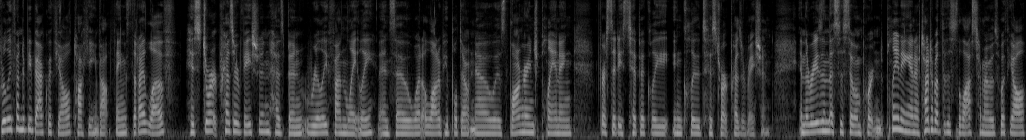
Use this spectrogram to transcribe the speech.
really fun to be back with y'all talking about things that I love. Historic preservation has been really fun lately. And so, what a lot of people don't know is long range planning for cities typically includes historic preservation. And the reason this is so important to planning, and I talked about this the last time I was with y'all,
